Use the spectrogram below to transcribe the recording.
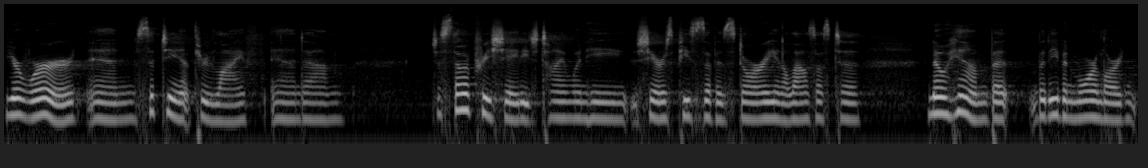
your word and sifting it through life and um, just so appreciate each time when he shares pieces of his story and allows us to know him, but, but even more, Lord,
